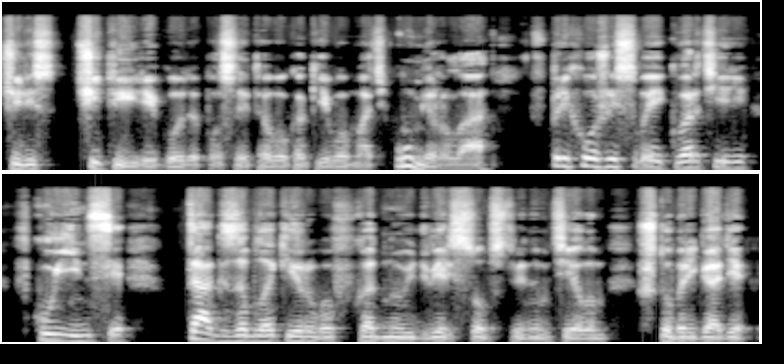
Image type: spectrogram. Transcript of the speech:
через четыре года после того, как его мать умерла, в прихожей своей квартире в Куинсе, так заблокировав входную дверь собственным телом, что бригаде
